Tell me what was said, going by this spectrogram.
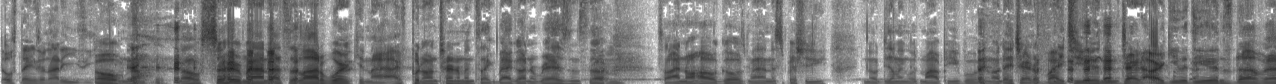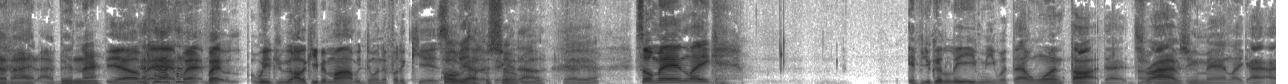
those things are not easy. Oh no, no, sir, man. That's a lot of work, and I, I've put on tournaments like back on the res and stuff, Mm-hmm. So I know how it goes, man. Especially you know dealing with my people. You know they try to fight you and try to argue with you and stuff, man. I I've been there. Yeah, man. but but we, we all keep in mind we're doing it for the kids. so Oh yeah, for sure, man. Yeah, yeah. So man, like if you could leave me with that one thought that Uh-huh. drives you, man, like I,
